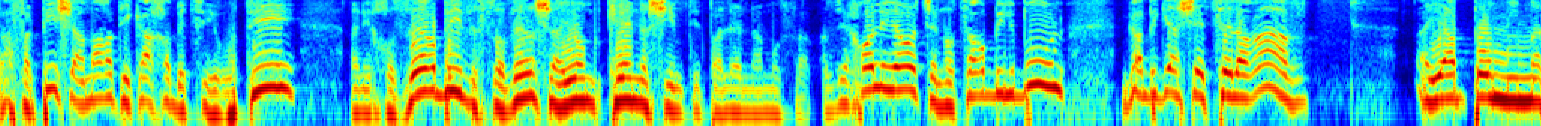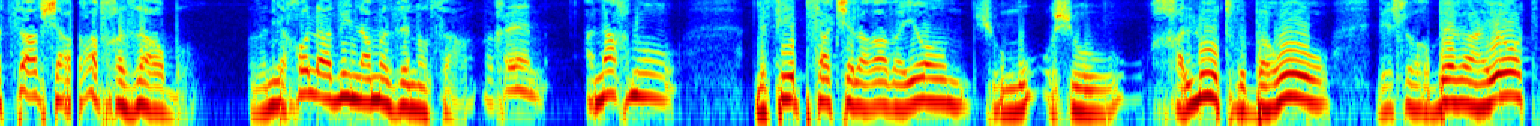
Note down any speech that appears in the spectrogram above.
ואף על פי שאמרתי ככה בצעירותי, אני חוזר בי וסובר שהיום כן נשים תתפללנה מוסר. אז יכול להיות שנוצר בלבול גם בגלל שאצל הרב היה פה ממצב שהרב חזר בו. אז אני יכול להבין למה זה נוצר. לכן, אנחנו, לפי פסק של הרב היום, שהוא, שהוא חלוט וברור, ויש לו הרבה ראיות,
